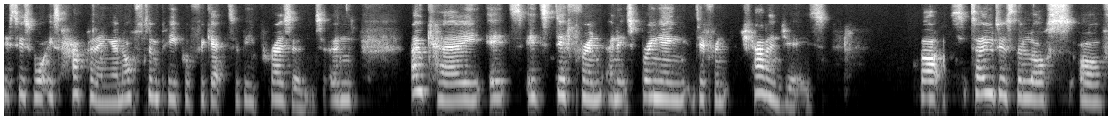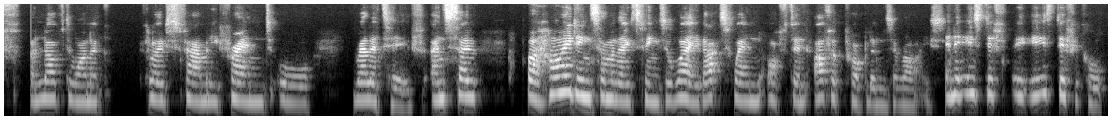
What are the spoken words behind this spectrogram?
this is what is happening and often people forget to be present and okay it's it's different and it's bringing different challenges but so does the loss of a loved one close family friend or relative and so by hiding some of those things away, that's when often other problems arise. And it is, it is difficult,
